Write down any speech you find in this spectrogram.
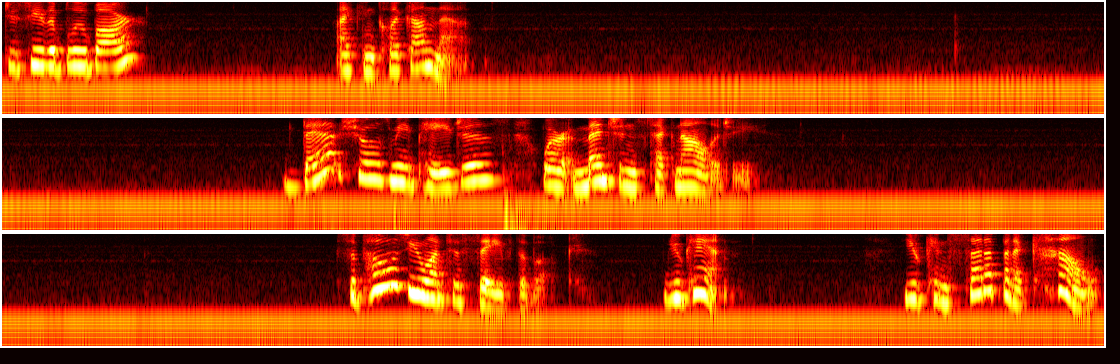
Do you see the blue bar? I can click on that. That shows me pages where it mentions technology. Suppose you want to save the book. You can. You can set up an account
